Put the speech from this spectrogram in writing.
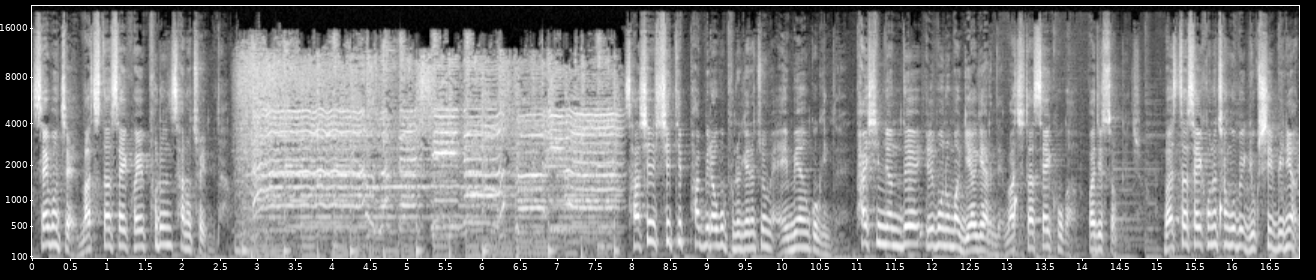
세 번째, 마츠다 세이코의 푸른 산호초입니다. 사실 시티팝이라고 부르기에는 좀 애매한 곡인데 80년대 일본 음악 이야기하는데 마츠다 세이코가 빠질 수 없겠죠. 마츠다 세이코는 1962년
